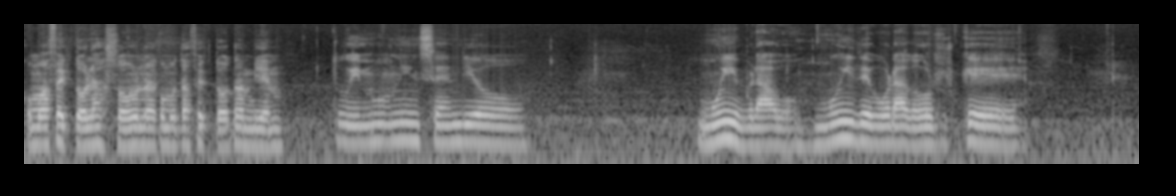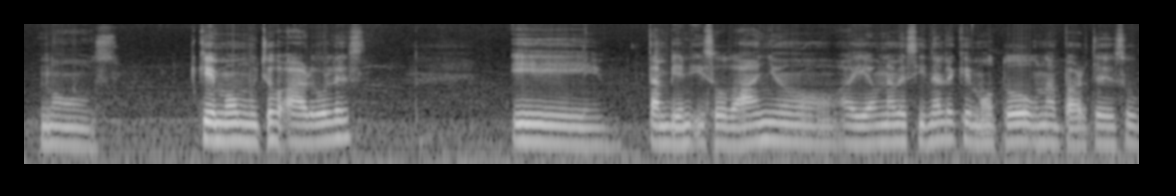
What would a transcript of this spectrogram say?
cómo afectó la zona, cómo te afectó también? tuvimos un incendio muy bravo, muy devorador que nos quemó muchos árboles y también hizo daño. Ahí a una vecina le quemó toda una parte de su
